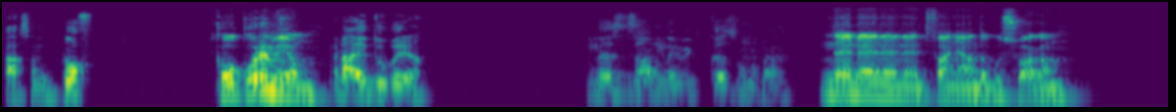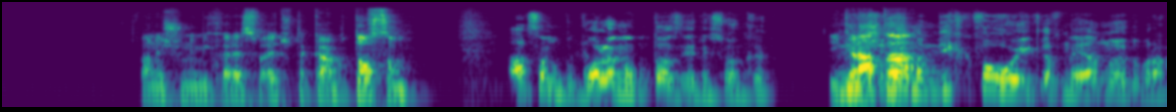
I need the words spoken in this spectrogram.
Аз съм готов. Колко време имам? Най-добрия. Не знам, не ми показва на мен. Не, не, не, не, това няма да го слагам. Това нещо не ми харесва. Ето така, готов съм. Аз съм доволен от тази рисунка. Нищо Играта, няма никаква логика в нея, но е добра.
